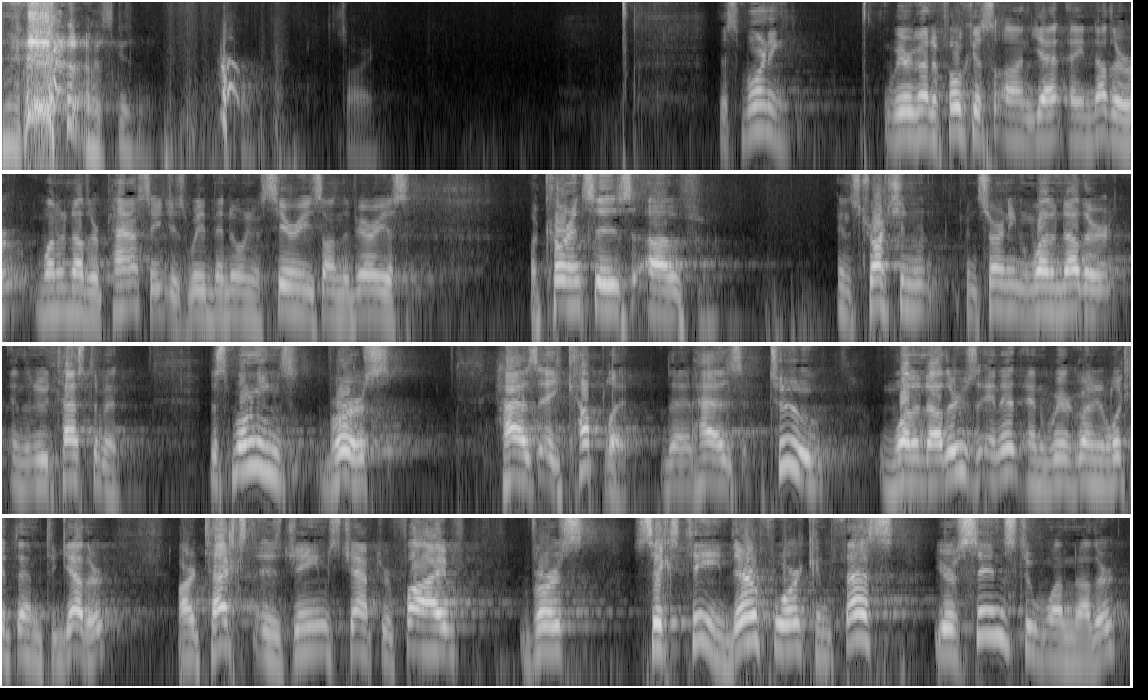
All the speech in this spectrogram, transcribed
Excuse me. Sorry. This morning, we're going to focus on yet another one another passage as we've been doing a series on the various occurrences of instruction concerning one another in the New Testament. This morning's verse has a couplet that has two one another's in it, and we're going to look at them together. Our text is James chapter 5, verse 16. Therefore, confess your sins to one another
